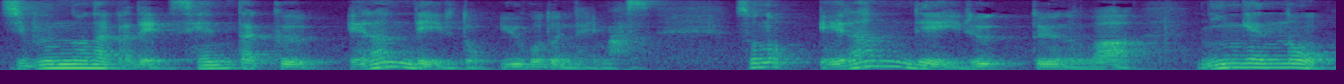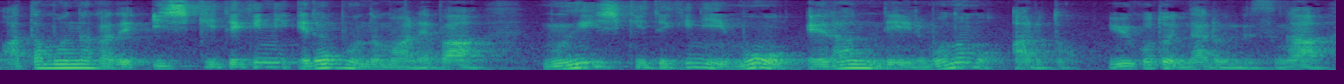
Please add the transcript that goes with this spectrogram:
自分の中で選択、選んでいるということになります。その選んでいるというのは人間の頭の中で意識的に選ぶものもあれば無意識的にもう選んでいるものもあるということになるんですが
